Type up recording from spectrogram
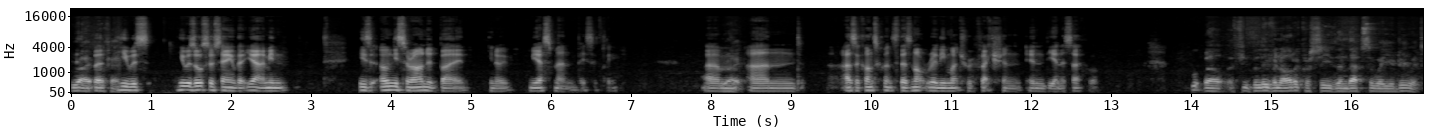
right. But okay. he was he was also saying that yeah, I mean, he's only surrounded by you know yes men basically, um, Right. and as a consequence, there's not really much reflection in the inner circle. Well, if you believe in autocracy, then that's the way you do it.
